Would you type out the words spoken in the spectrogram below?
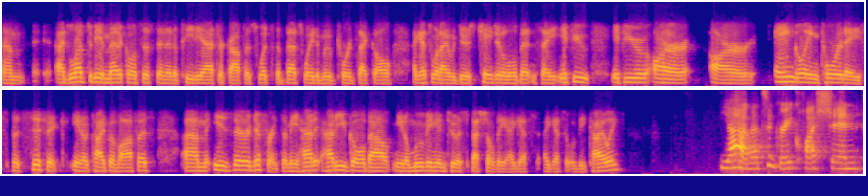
um, i'd love to be a medical assistant in a pediatric office. What's the best way to move towards that goal? I guess what i would do is change it a little bit and say if you if you are are angling toward a specific you know type of office um, is there a difference? I mean how do, how do you go about you know moving into a specialty i guess i guess it would be. Kylie yeah, that's a great question.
